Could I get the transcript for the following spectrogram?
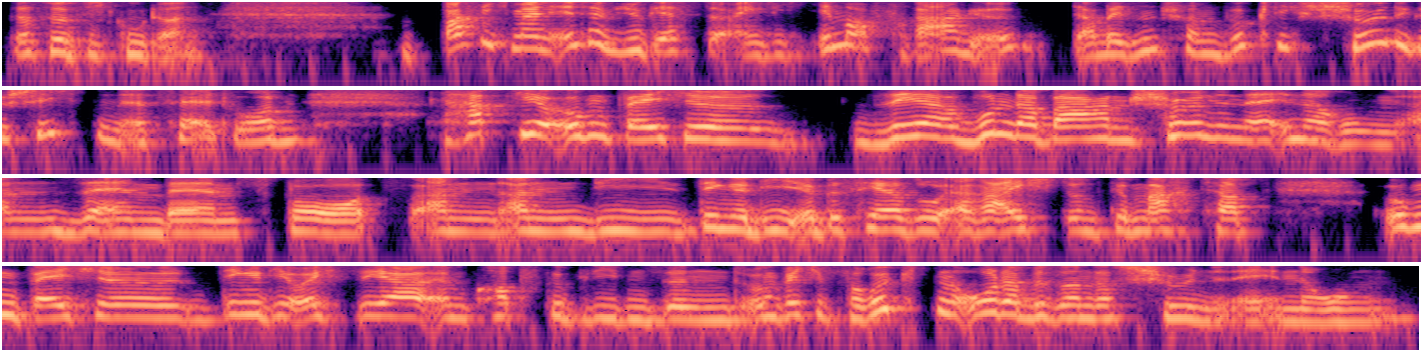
Das hört sich gut an. Was ich meine Interviewgäste eigentlich immer frage, dabei sind schon wirklich schöne Geschichten erzählt worden. Habt ihr irgendwelche sehr wunderbaren, schönen Erinnerungen an Sam Bam Sports, an, an die Dinge, die ihr bisher so erreicht und gemacht habt? Irgendwelche Dinge, die euch sehr im Kopf geblieben sind? Irgendwelche verrückten oder besonders schönen Erinnerungen?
